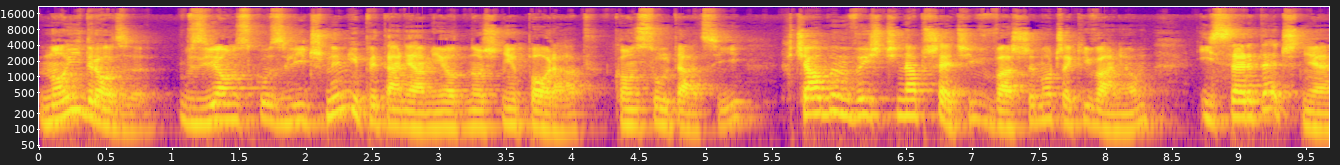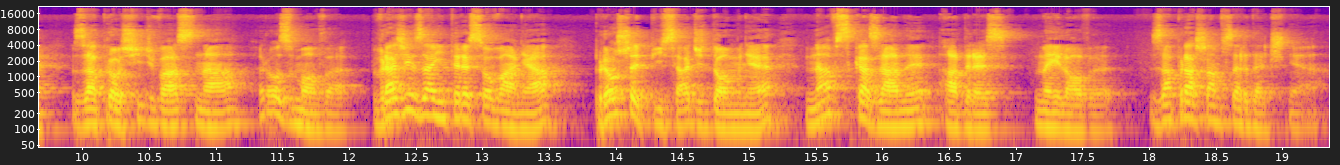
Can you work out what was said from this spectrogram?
Moi drodzy, w związku z licznymi pytaniami odnośnie porad, konsultacji, chciałbym wyjść naprzeciw Waszym oczekiwaniom i serdecznie zaprosić Was na rozmowę. W razie zainteresowania proszę pisać do mnie na wskazany adres mailowy. Zapraszam serdecznie.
